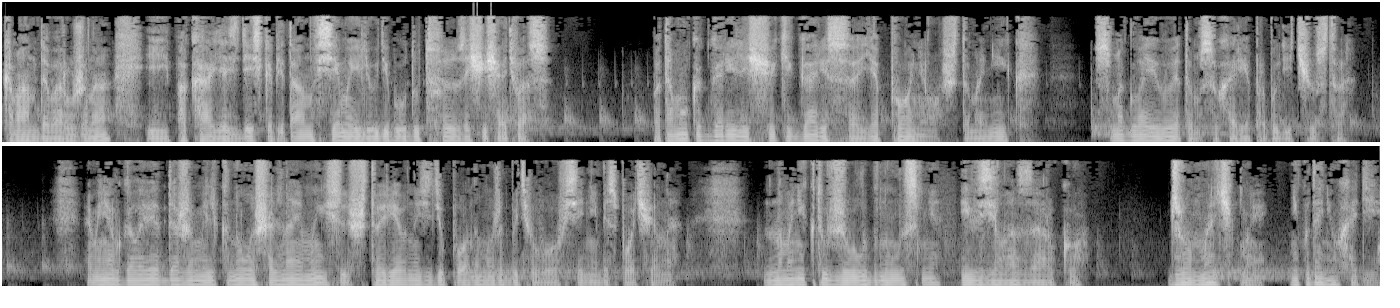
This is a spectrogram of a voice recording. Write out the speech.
Команда вооружена, и пока я здесь капитан, все мои люди будут защищать вас. Потому как горели щеки Гарриса, я понял, что Моник смогла и в этом сухаре пробудить чувство. У меня в голове даже мелькнула шальная мысль, что ревность Дюпона может быть вовсе не беспочвенна. Но Моник тут же улыбнулась мне и взяла за руку. «Джон, мальчик мой, никуда не уходи.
